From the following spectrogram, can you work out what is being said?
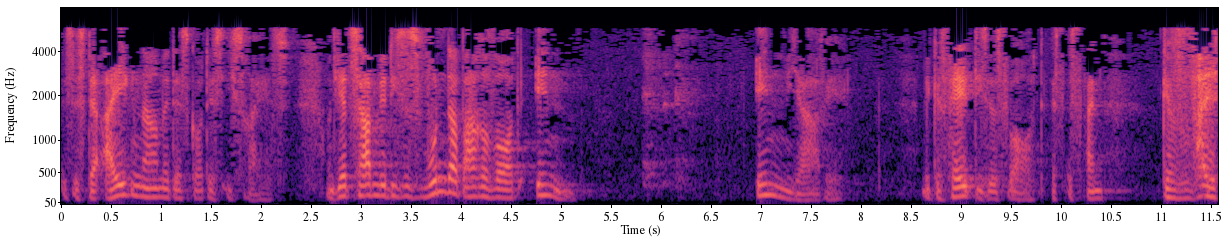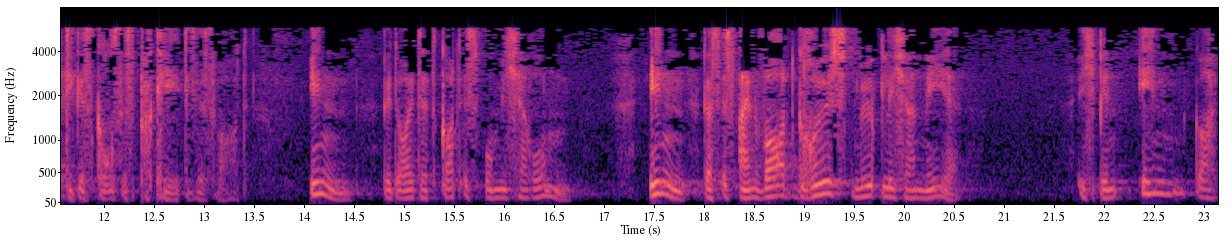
Es ist der Eigenname des Gottes Israels. Und jetzt haben wir dieses wunderbare Wort in. In Yahweh. Mir gefällt dieses Wort. Es ist ein gewaltiges, großes Paket, dieses Wort. In bedeutet, Gott ist um mich herum. In, das ist ein Wort größtmöglicher Nähe. Ich bin in Gott.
